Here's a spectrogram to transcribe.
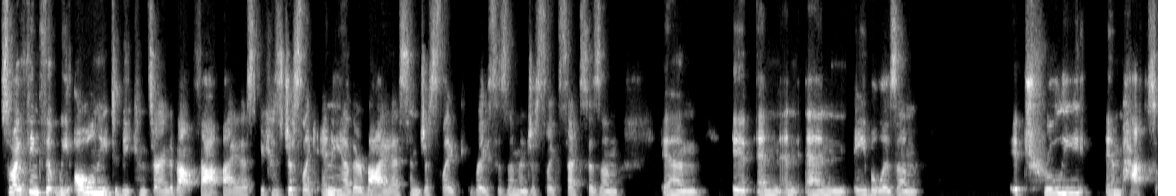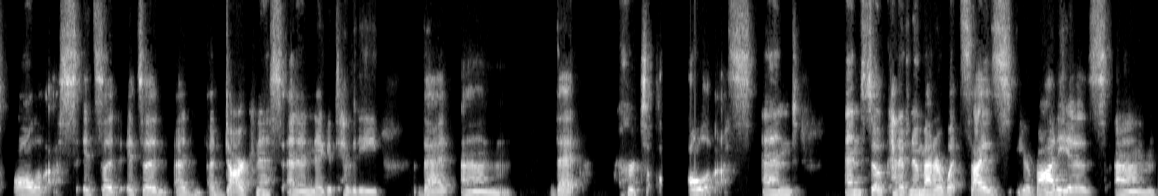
so I think that we all need to be concerned about fat bias because just like any other bias and just like racism and just like sexism, um, it and and and ableism it truly impacts all of us. It's a it's a, a, a darkness and a negativity that um that hurts all of us. And and so kind of no matter what size your body is um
